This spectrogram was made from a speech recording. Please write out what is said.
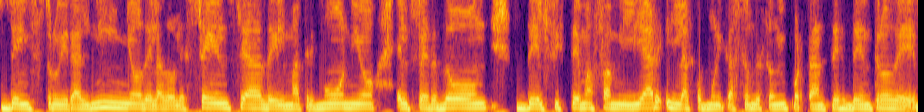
de instruir al niño, de la adolescencia, del matrimonio, el perdón, del sistema familiar y la comunicación que son importantes dentro de,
